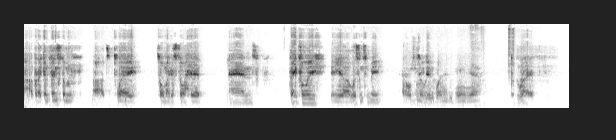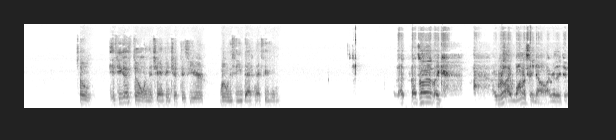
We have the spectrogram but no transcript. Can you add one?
uh, but I convinced him uh, to play. Told him I could still hit, and thankfully he uh, listened to me. And ultimately, he won you the game, yeah. Right. So, if you guys don't win the championship this year, will we see you back next season? That, that's not like I really I want to say no. I really do.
